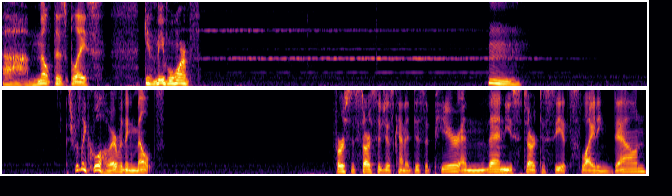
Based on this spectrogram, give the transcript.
Ah, melt this place. Give me warmth. Hmm. It's really cool how everything melts. First it starts to just kind of disappear, and then you start to see it sliding down.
